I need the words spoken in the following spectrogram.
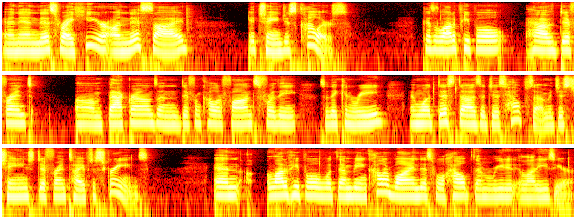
And then this right here on this side, it changes colors because a lot of people have different um, backgrounds and different color fonts for the so they can read. And what this does, it just helps them. It just changes different types of screens. And a lot of people, with them being colorblind, this will help them read it a lot easier.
